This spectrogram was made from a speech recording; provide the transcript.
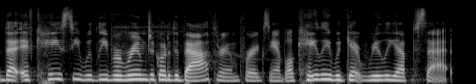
that if Casey would leave a room to go to the bathroom, for example, Caylee would get really upset.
